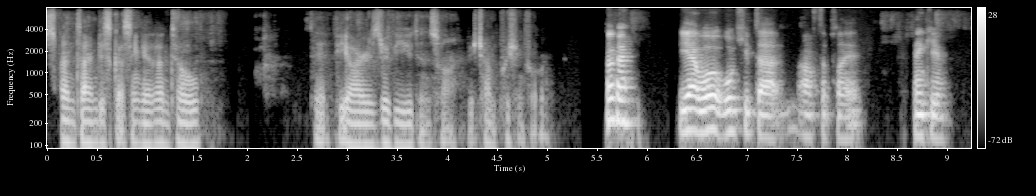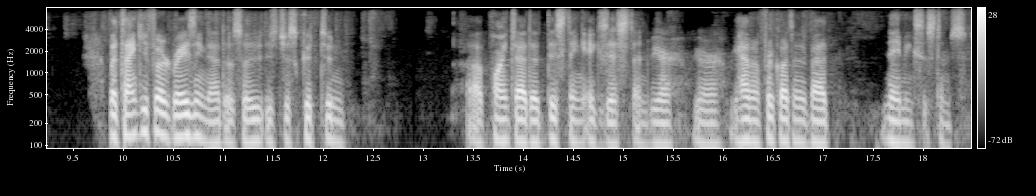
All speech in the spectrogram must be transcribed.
spend time discussing it until the PR is reviewed and so on, which I'm pushing forward. Okay. Yeah, we'll we'll keep that off the plate. Thank you. But thank you for raising that. Also, it's just good to uh, point out that this thing exists, and we are we are we haven't forgotten about naming systems.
